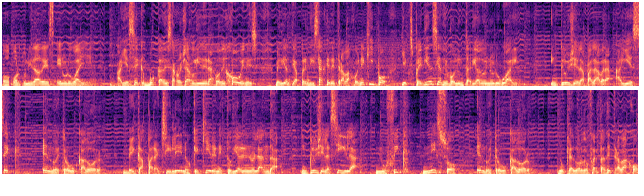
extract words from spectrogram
Oportunidades en Uruguay. IESEC busca desarrollar liderazgo de jóvenes mediante aprendizaje de trabajo en equipo y experiencias de voluntariado en Uruguay. Incluye la palabra IESEC en nuestro buscador. Becas para chilenos que quieren estudiar en Holanda. Incluye la sigla NUFIC NESO en nuestro buscador. Nucleador de ofertas de trabajo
